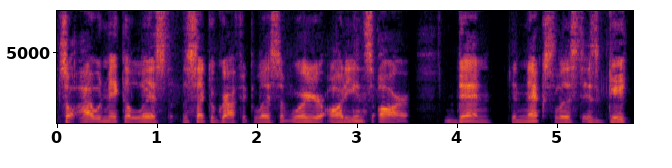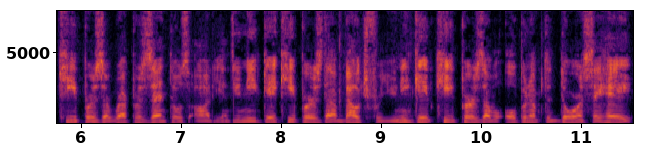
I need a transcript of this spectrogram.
So I would make a list, the psychographic list of where your audience are. Then the next list is gatekeepers that represent those audience. You need gatekeepers that vouch for you. You need gatekeepers that will open up the door and say, hey,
